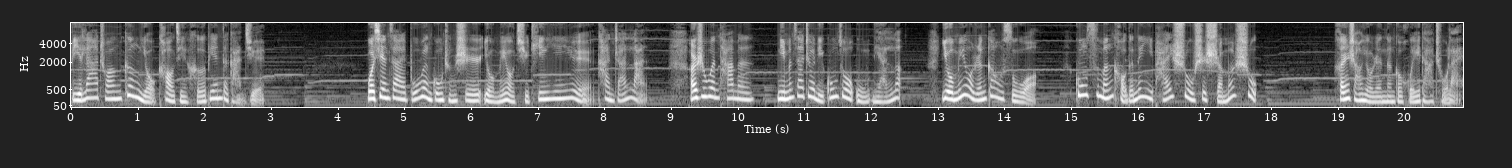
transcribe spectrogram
比拉窗更有靠近河边的感觉。我现在不问工程师有没有去听音乐、看展览，而是问他们：你们在这里工作五年了。有没有人告诉我，公司门口的那一排树是什么树？很少有人能够回答出来。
